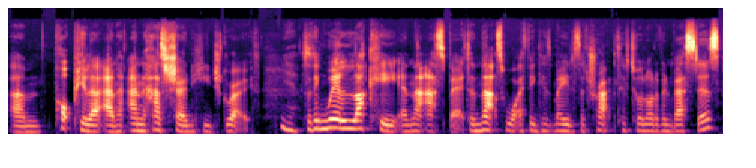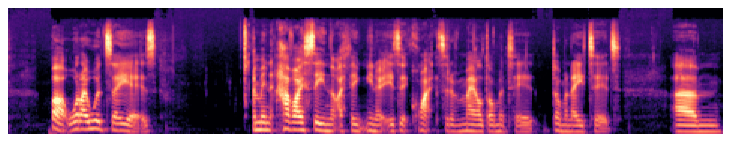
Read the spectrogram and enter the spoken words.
um, popular and, and has shown huge growth. Yes. So I think we're lucky in that aspect, and that's what I think has made us attractive to a lot of investors. But what I would say is, I mean, have I seen that? I think you know, is it quite sort of male dominated, dominated um,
